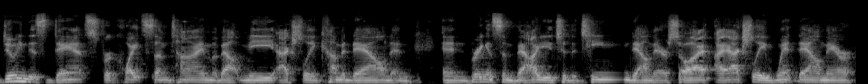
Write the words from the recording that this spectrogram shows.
doing this dance for quite some time about me actually coming down and, and bringing some value to the team down there. So I, I actually went down there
